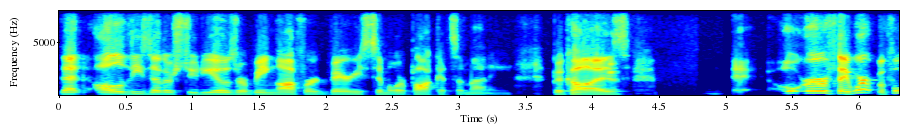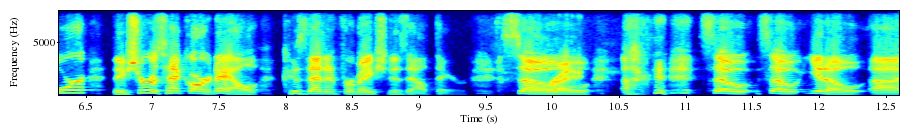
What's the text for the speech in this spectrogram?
that all of these other studios are being offered very similar pockets of money because. Or if they weren't before, they sure as heck are now because that information is out there. So, Right. so, so you know, uh,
